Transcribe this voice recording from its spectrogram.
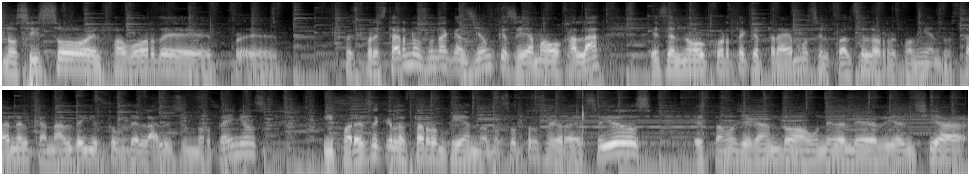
Nos hizo el favor de pues prestarnos una canción que se llama Ojalá. Es el nuevo corte que traemos, el cual se lo recomiendo. Está en el canal de YouTube de Lalo y sus norteños y parece que la está rompiendo. Nosotros agradecidos, estamos llegando a un nivel de audiencia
